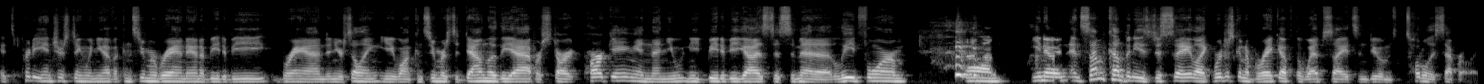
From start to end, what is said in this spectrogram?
it's pretty interesting when you have a consumer brand and a B2B brand, and you're selling. You want consumers to download the app or start parking, and then you need B2B guys to submit a lead form. Um, you know, and, and, some companies just say like, we're just going to break up the websites and do them totally separately,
